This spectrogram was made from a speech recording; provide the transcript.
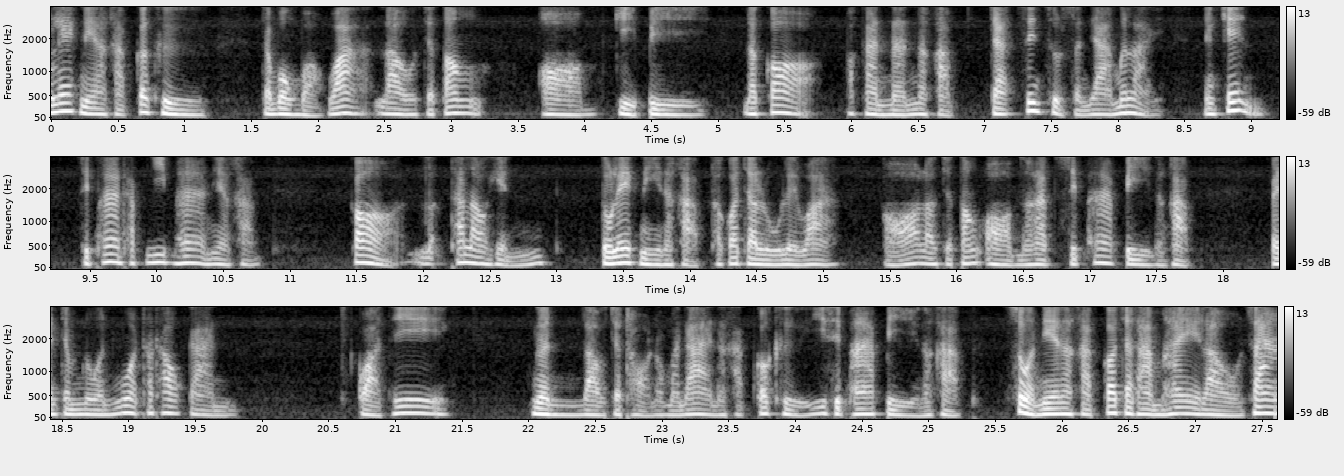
ตัวเลขเนี้ยครับก็คือจะบ่งบอกว่าเราจะต้องออมกี่ปี แล้วก็ประกันนั้นนะครับจะสิ้นสุดสัญญาเมื่อไหร่ อย่างเช่น 15ทับ25เนี่ยครับก็ถ้าเราเห็นตัวเลขนี้นะครับเราก็จะรู้เลยว่าอ๋อเราจะต้องออมนะครับ 15 ปีนะครับ เป็นจำนวนงวดเท่า ๆกัน กว่าที่เงินเราจะถอนออกมาได้นะครับ ก็คือ 25 ปีนะครับ ส่วนนี้นะครับก็จะทำให้เราสร้าง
